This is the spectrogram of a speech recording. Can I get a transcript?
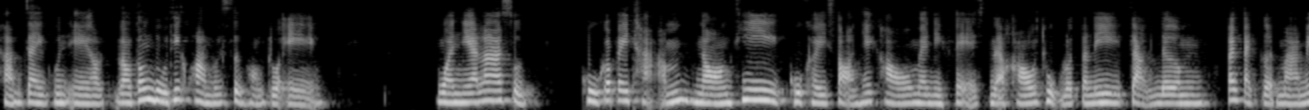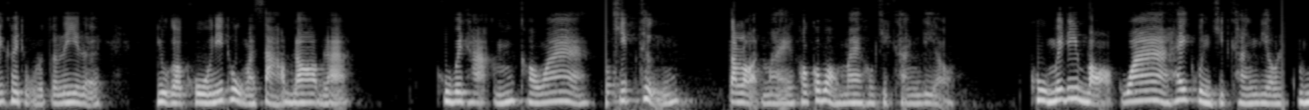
ถามใจคุณเอง เราต้องดูที่ความรู้สึกของตัวเอง วันนี้ล่าสุด รูก็ไปถามน้องที่ครูเคยสอนให้เขา manifest แล้วเขาถูกลอตเตอรี่จากเดิมตั้งแต่เกิดมาไม่เคยถูกลอตเตอรี่เลย อยู่กับครูนี่ถูกมาสามรอบแล้วครูไปถามเขาว่าคิดถึงตลอดไหมเขาก็บอกไม่เขาคิดครั้งเดียวครูไม่ได้บอกว่าให้คุณคิดครั้งเดียว คุณ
